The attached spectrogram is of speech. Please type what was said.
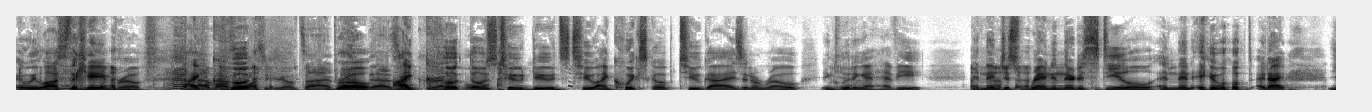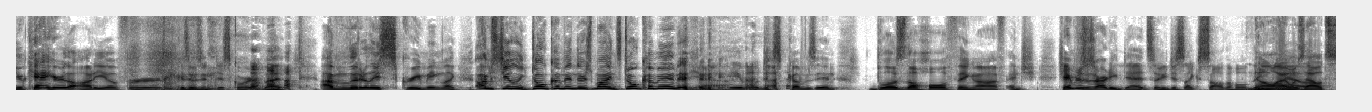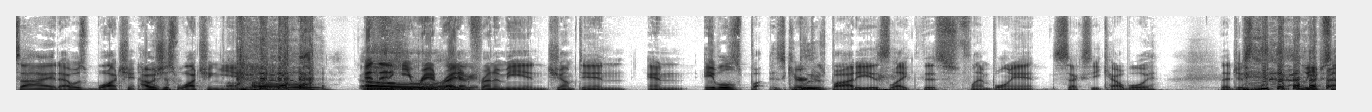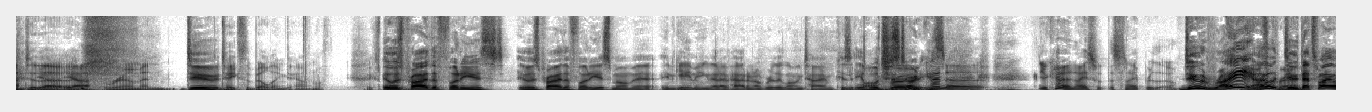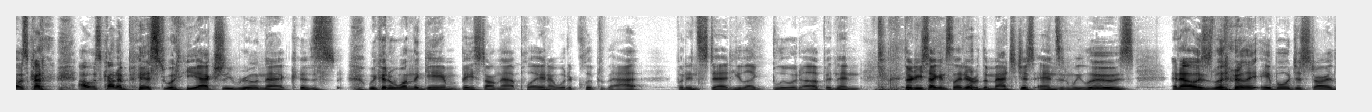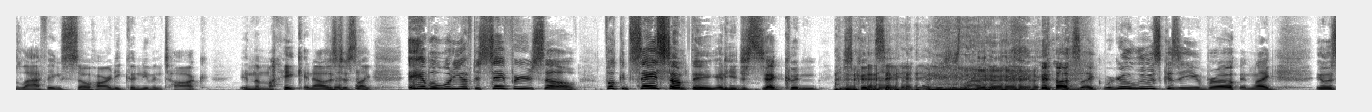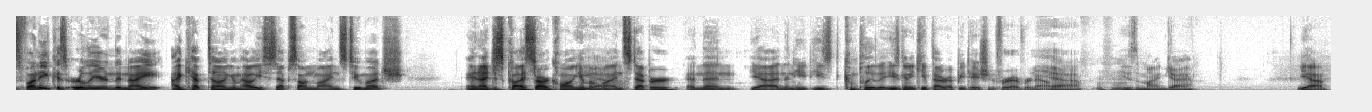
and we lost the game, bro. I I'm cooked real time, Bro, I incredible. cooked those two dudes too. I quick scoped two guys in a row, including a heavy, and then just ran in there to steal and then Abel and I you can't hear the audio for because it was in Discord, but I'm literally screaming like, I'm stealing, don't come in, there's mines, don't come in. And Yeah. then Abel just comes in, blows the whole thing off. And Ch- Chambers is already dead, so he just like saw the whole thing. No, I was out. outside. I was watching. I was just watching you. Oh. and then he Oh, ran right okay, in okay. front of me and jumped in. And Abel's his character's body is like this flamboyant, sexy cowboy that just leaps into Yeah, the yeah. room and Dude, takes the building down. It was probably the funniest. It was probably the funniest moment in gaming that I've had in a really long time because Abel just started. you're kind of you're kind of nice with the sniper though. dude, right? I dude, that's why I was kind of, I was kind of pissed when he actually ruined that because we could have won the game based on that play, and I would have clipped that. But instead, he like blew it up, and then 30 seconds later, the match just ends and we lose. And I was literally Abel just started laughing so hard he couldn't even talk in the mic, and I was just like, Abel, what do you have to say for yourself? Fucking say something. And he just like couldn't, he just couldn't say anything. He was just laughing. and I was like, "We're gonna lose because of you, bro." And like, it was funny because earlier in the night, I kept telling him how he steps on mines too much, and I just I started calling him a mind stepper, and then yeah, and then he he's completely he's gonna keep that reputation forever now. Yeah, Mm-hmm. he's the mind guy. Yeah.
